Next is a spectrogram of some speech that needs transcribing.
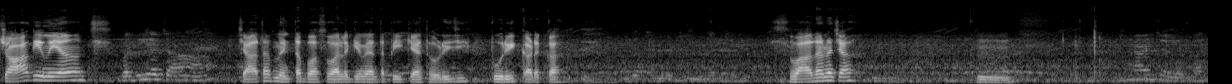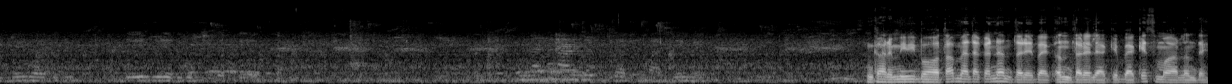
ਚਾਹ ਕਿਵੇਂ ਆ ਵਧੀਆ ਚਾਹ ਚਾਹ ਤਾਂ ਮੈਨੂੰ ਤਾਂ ਬਹੁਤ ਸਵਾਦ ਲੱਗੀ, ਮੈਂ ਤਾਂ ਪੀ ਕੇ ਆਇਆ ਥੋੜੀ ਜੀ ਪੂਰੀ ਕੜਕਾ ਸਵਾਦ ਆ ਨਾ ਚਾਹ? ਹੂੰ। ਗਰਮੀ ਵੀ ਬਹੁਤ ਆ, ਮੈਂ ਤਾਂ ਕਹਿੰਦਾ ਅੰਦਰੇ ਬੈ ਅੰਦਰੇ ਲੈ ਕੇ ਬਹਿ ਕੇ ਸਮਾਰ ਲੈਂਦੇ।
